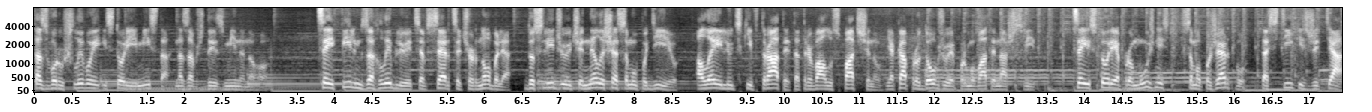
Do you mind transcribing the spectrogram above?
та зворушливої історії міста назавжди зміненого. Цей фільм заглиблюється в серце Чорнобиля, досліджуючи не лише саму подію, але й людські втрати та тривалу спадщину, яка продовжує формувати наш світ. Це історія про мужність, самопожертву та стійкість життя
